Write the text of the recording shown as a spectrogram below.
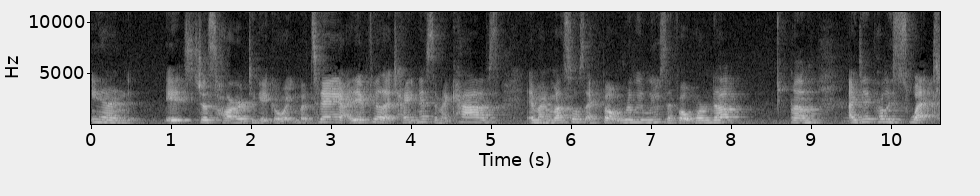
And it's just hard to get going. But today I didn't feel that tightness in my calves and my muscles. I felt really loose. I felt warmed up. Um, I did probably sweat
